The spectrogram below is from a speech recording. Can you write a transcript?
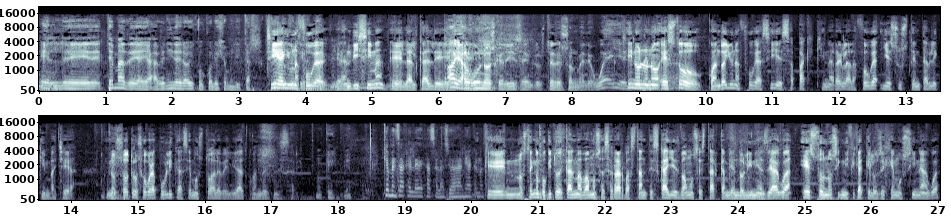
El eh, tema de Avenida Heroico Colegio Militar. Sí, ¿Qué es hay una tiene? fuga grandísima. El alcalde... Hay eh, algunos que dicen que ustedes son medio güeyes. Sí, no, no, no. Esto, cuando hay una fuga así, es Zapac quien arregla la fuga y es sustentable quien bachea. Nosotros, obra pública, hacemos toda la habilidad cuando es necesario. Ok, bien. ¿Qué mensaje le dejas a la ciudadanía que nos Que nos tenga un poquito de calma, vamos a cerrar bastantes calles, vamos a estar cambiando líneas de agua. Esto no significa que los dejemos sin agua.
